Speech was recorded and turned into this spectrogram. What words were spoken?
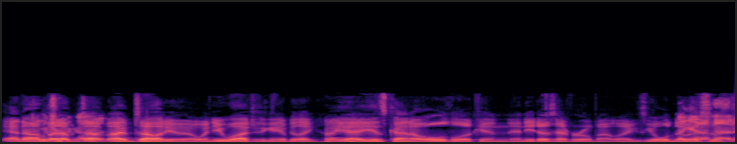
Yeah, no, but I'm, t- I'm telling you though, when you watch it again, you'll be like, oh yeah, he is kind of old looking, and he does have robot legs. You'll notice. This- thought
